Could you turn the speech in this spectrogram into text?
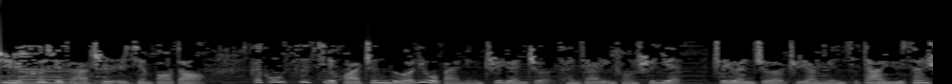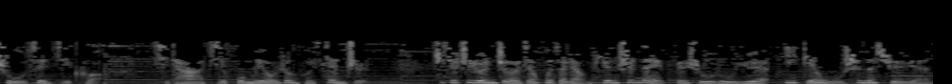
据科学杂志日前报道，该公司计划征得六百名志愿者参加临床试验。志愿者只要年纪大于三十五岁即可，其他几乎没有任何限制。这些志愿者将会在两天之内被输入约一点五升的血源，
